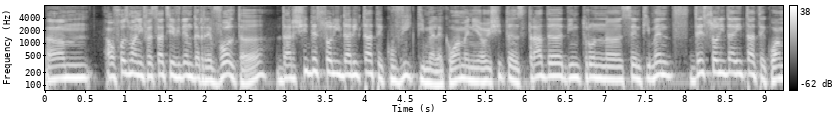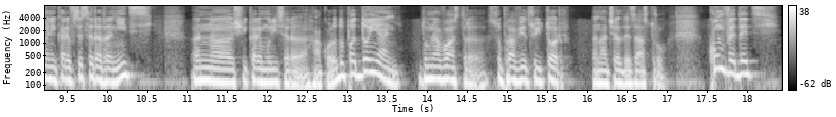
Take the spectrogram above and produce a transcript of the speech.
Um, au fost manifestații, evident, de revoltă, dar și de solidaritate cu victimele, că oamenii au ieșit în stradă dintr-un uh, sentiment de solidaritate cu oamenii care fuseseră răniți în, uh, și care muriseră acolo. După doi ani, dumneavoastră, supraviețuitor în acel dezastru, cum vedeți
